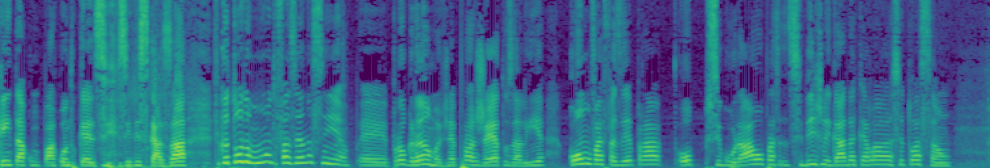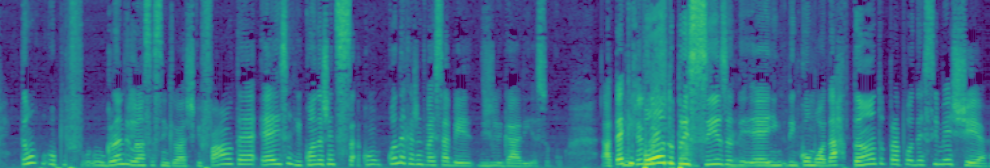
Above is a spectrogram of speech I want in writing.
Quem está com um par quando quer se, se descasar. Fica todo mundo fazendo assim, é, programas, né, projetos ali, como vai fazer para ou segurar ou para se desligar daquela situação. Então, o, que, o grande lance assim, que eu acho que falta é, é isso aqui. Quando, a gente, quando é que a gente vai saber desligar isso? Até que ponto precisa de, é, de incomodar tanto para poder se mexer?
